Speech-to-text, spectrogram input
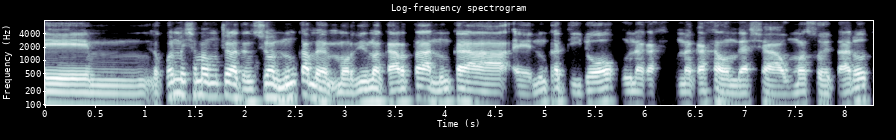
Em, lo cual me llama mucho la atención. Nunca me mordió una carta, nunca, eh, nunca tiró una caja, una caja donde haya un mazo de tarot.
